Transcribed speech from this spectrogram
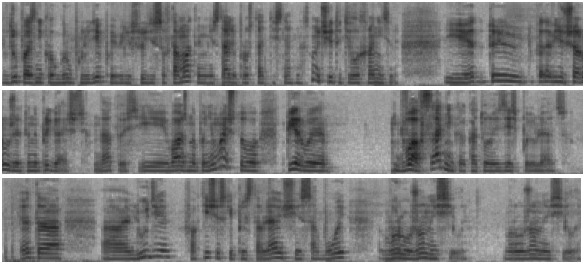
и вдруг возникла группа людей, появились люди с автоматами и стали просто оттеснять нас. Ну, чьи-то телохранители. И ты, когда видишь оружие, ты напрягаешься, да, то есть, и важно понимать, что первые два всадника, которые здесь появляются, это а, люди, фактически представляющие собой вооруженные силы. Вооруженные силы.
